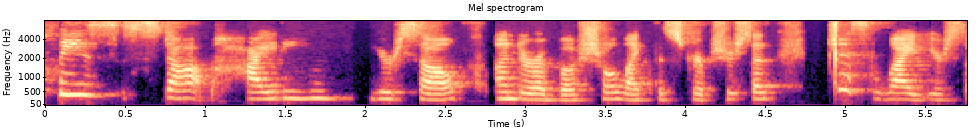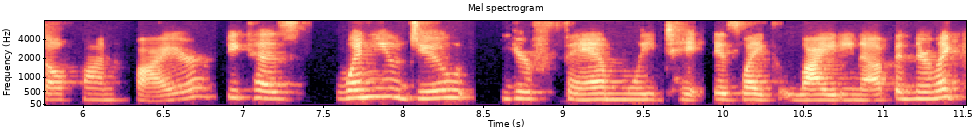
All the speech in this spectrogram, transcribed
please stop hiding yourself under a bushel, like the scripture says. Just light yourself on fire because when you do, your family ta- is like lighting up and they're like,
